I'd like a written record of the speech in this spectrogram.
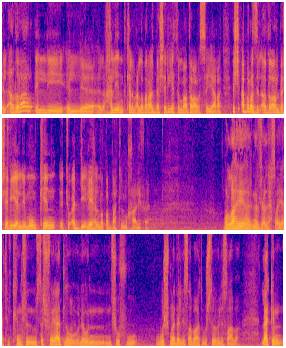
الأضرار اللي, اللي خلينا نتكلم عن الأضرار البشرية ثم أضرار السيارات، إيش أبرز الأضرار البشرية اللي ممكن تؤدي إليها المطبات المخالفة؟ والله نرجع للاحصائيات يمكن في المستشفيات لو لو نشوف وش مدى الإصابات وش سبب الإصابة. لكن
